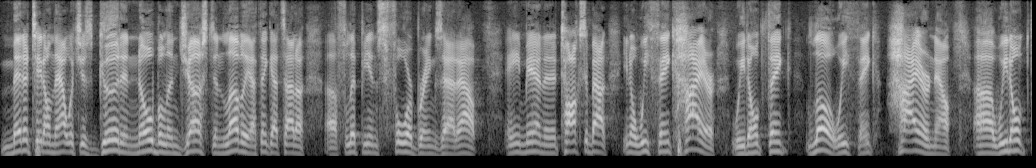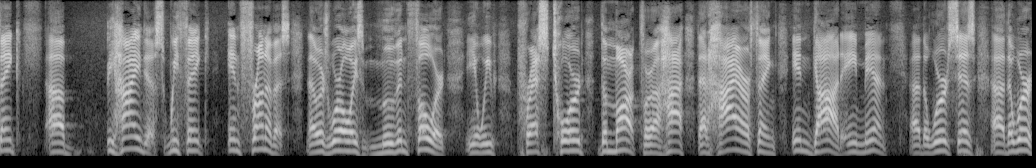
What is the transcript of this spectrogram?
meditate on that which is good and noble and just and lovely. I think that's out of uh, Philippians four brings that out. Amen. And it talks about you know we think higher. We don't think low. We think higher now. we don't think behind us. We think in front of us. In other words, we're always moving forward. You know, we press toward the mark for a high, that higher thing in God. Amen. Uh, the word says uh, that we're,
